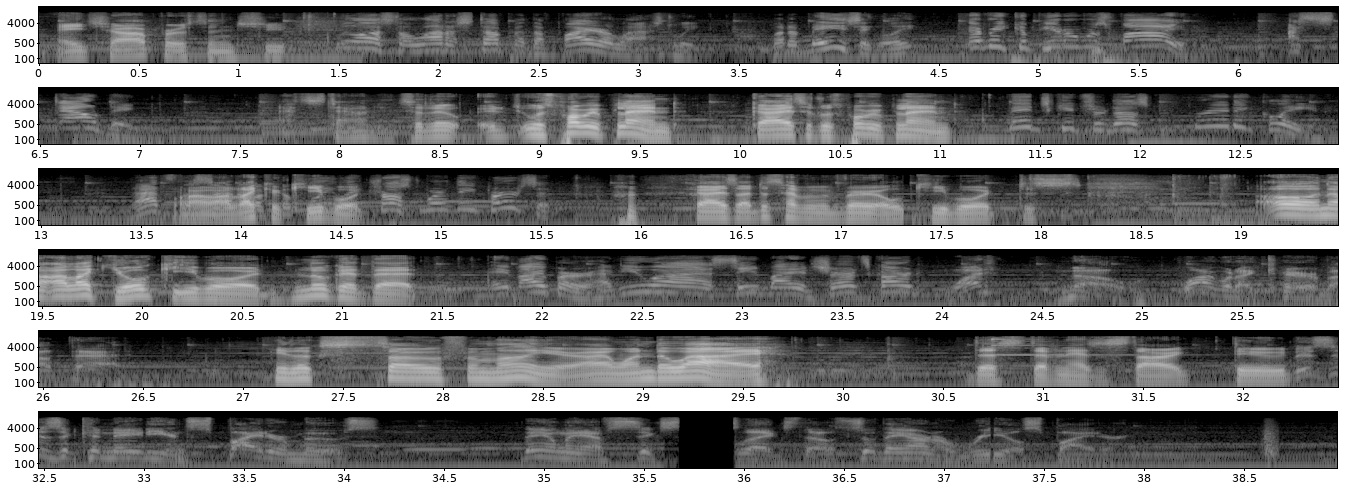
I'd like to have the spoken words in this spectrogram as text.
HR person, she... We lost a lot of stuff at the fire last week, but amazingly, every computer was fine. Astounding. Astounding. So the, it was probably planned. Guys, it was probably planned. Midge keeps her desk pretty clean. That's Wow, I like a your keyboard. Trustworthy person. Guys, I just have a very old keyboard. Just... Oh, no, I like your keyboard. Look at that. Hey Viper, have you uh, seen my insurance card? What? No. Why would I care about that? He looks so familiar. I wonder why. This definitely has a star, dude. This is a Canadian spider moose. They only have six legs though, so they aren't a real spider.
